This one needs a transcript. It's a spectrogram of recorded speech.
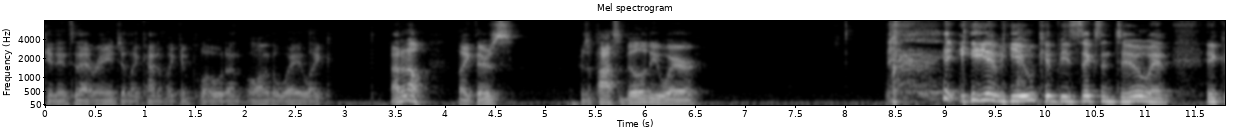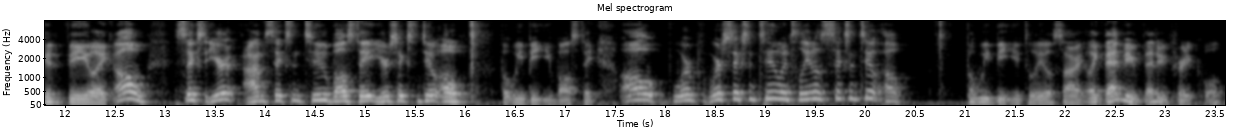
get into that range and like kind of like implode on, along the way. Like I don't know, like there's there's a possibility where EMU could be six and two, and it could be like, oh, six. You're I'm six and two. Ball State, you're six and two. Oh, but we beat you, Ball State. Oh, we're we're six and two, and Toledo's six and two. Oh, but we beat you, Toledo. Sorry. Like that'd be that'd be pretty cool.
